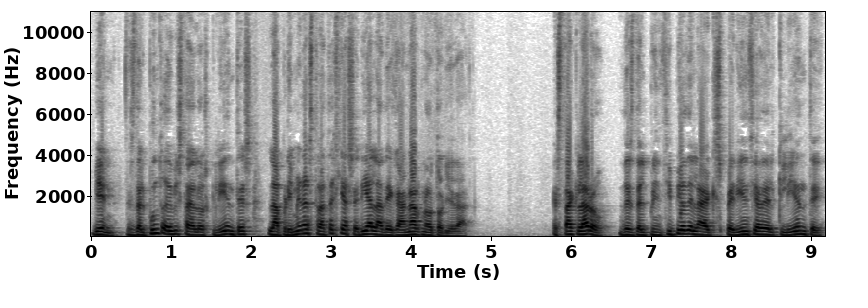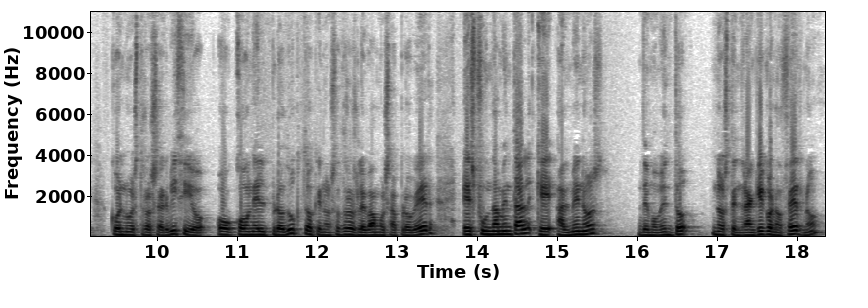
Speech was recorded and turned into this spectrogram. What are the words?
Bien, desde el punto de vista de los clientes, la primera estrategia sería la de ganar notoriedad. Está claro, desde el principio de la experiencia del cliente con nuestro servicio o con el producto que nosotros le vamos a proveer, es fundamental que al menos, de momento, nos tendrán que conocer, ¿no?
